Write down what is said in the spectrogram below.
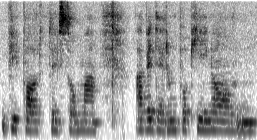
vi porto insomma a vedere un pochino mh,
